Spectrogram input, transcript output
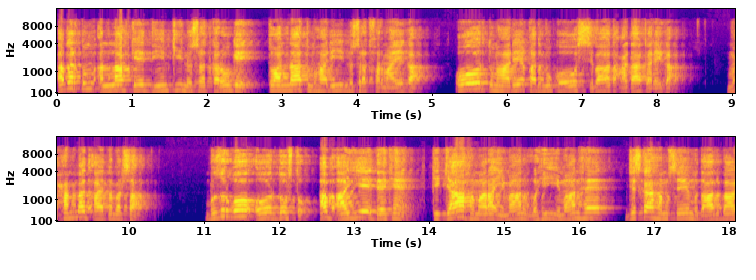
اگر تم اللہ کے دین کی نصرت کرو گے تو اللہ تمہاری نصرت فرمائے گا۔ اور تمہارے قدموں کو سبات عطا کرے گا۔ محمد آیت نمبر سات۔ بزرگوں اور دوستو اب آئیے دیکھیں کہ کیا ہمارا ایمان وہی ایمان ہے جس کا ہم سے مطالبہ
